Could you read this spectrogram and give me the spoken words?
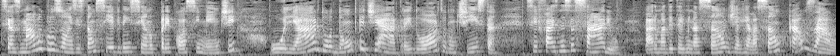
Se as maloclusões estão se evidenciando precocemente, o olhar do odontopediatra e do ortodontista se faz necessário para uma determinação de relação causal.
